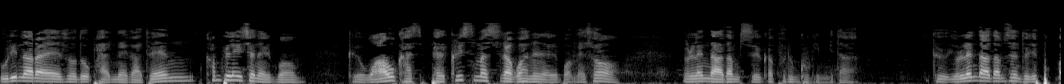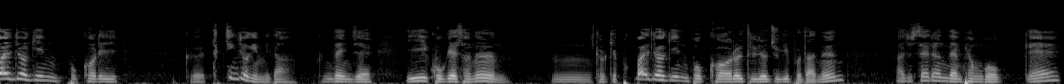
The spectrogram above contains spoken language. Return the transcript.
우리나라에서도 발매가 된 compilation 앨범 그 WOW Gospel Christmas라고 하는 앨범에서 욜랜다 아담스가 부른 곡입니다. 그 욜랜다 아담스는 되게 폭발적인 보컬이 그 특징적입니다. 근데 이제 이 곡에서는 음 그렇게 폭발적인 보컬을 들려주기보다는 아주 세련된 편곡에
